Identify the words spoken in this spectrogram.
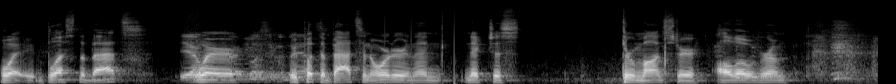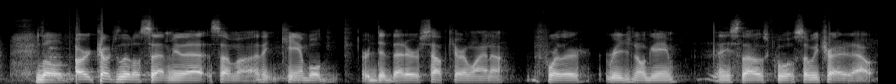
what bless the bats, Yeah, where we tried we put the bats in order, and then Nick just threw monster all over them. Little our coach Little sent me that some uh, I think Campbell or did that or South Carolina before their regional game. And he thought it was cool. So we tried it out.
